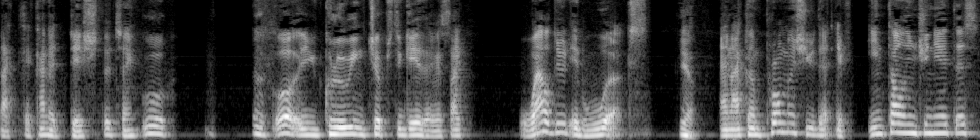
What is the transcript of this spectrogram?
like, kind of dish it saying, oh, oh, you gluing chips together? It's like, well, dude, it works. Yeah. And I can promise you that if Intel engineered this,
